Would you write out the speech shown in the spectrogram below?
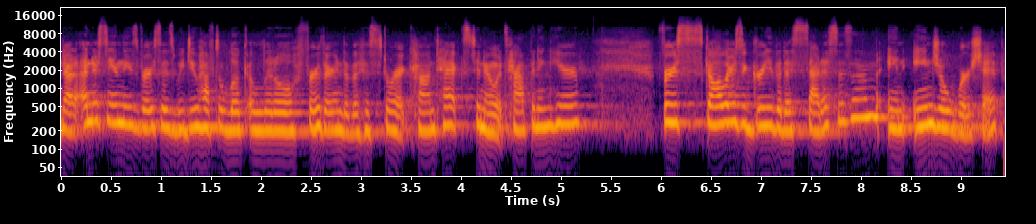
Now, to understand these verses, we do have to look a little further into the historic context to know what's happening here. First, scholars agree that asceticism and angel worship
